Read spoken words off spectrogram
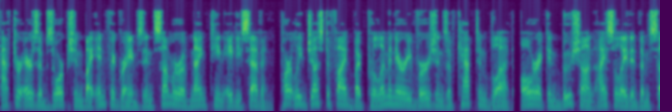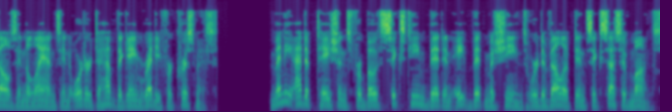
after ERE's absorption by Infogrames in summer of 1987 partly justified by preliminary versions of Captain Blood, Ulrich and Bouchon isolated themselves in the Landes in order to have the game ready for Christmas. Many adaptations for both 16-bit and 8-bit machines were developed in successive months,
